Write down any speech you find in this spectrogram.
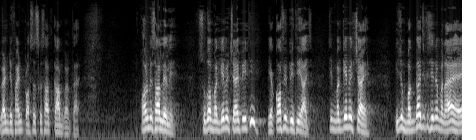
ویل ڈیفائنڈ پروسیس کے ساتھ کام کرتا ہے اور مثال لے لیں صبح مگے میں چائے پی تھی یا کافی پی تھی آج جی مگے میں چائے یہ جو مگا جو کسی نے بنایا ہے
